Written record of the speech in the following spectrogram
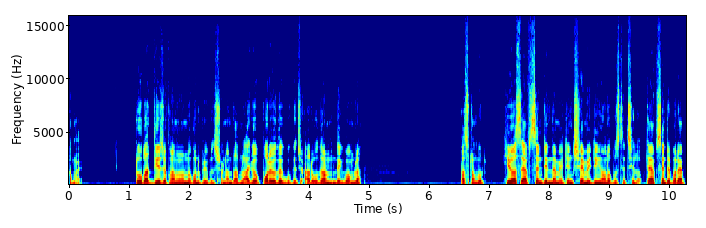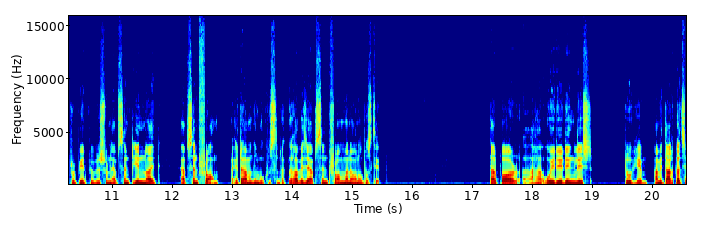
সময়। টু বাদ দিয়ে যখন আমরা অন্য কোনো প্রিপোজিশন আনব, আমরা আগেও পরেও দেখব কিছু আরও উদাহরণ দেখব আমরা। পাঁচ নম্বর he was absent in the meeting সে মিটিংয়ে অনুপস্থিত ছিল। তো অ্যাবসেন্টের পর অ্যাপ্রোপ্রিয়েট প্রিপারেশন অ্যাবসেন্ট ইন নয় অ্যাবসেন্ট ফ্রম এটা আমাদের মুখস্থ রাখতে হবে যে অ্যাবসেন্ট ফ্রম মানে অনুপস্থিত। তারপর we read English to him আমি তার কাছে,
